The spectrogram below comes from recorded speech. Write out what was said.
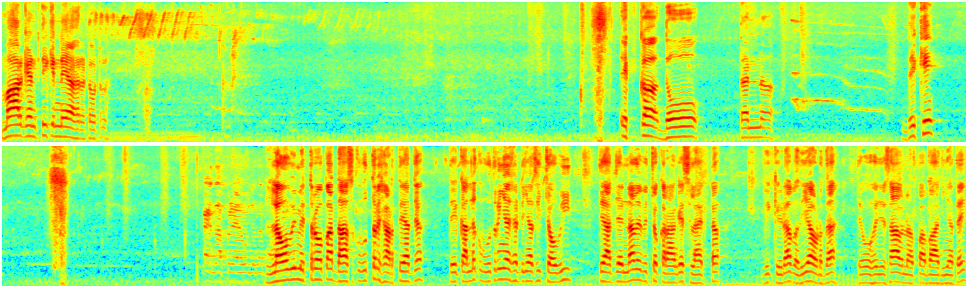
ਮਾਰ ਗਿਣਤੀ ਕਿੰਨੇ ਆ ਫਿਰ ਟੋਟਲ ਇੱਕ, ਦੋ, ਤਿੰਨ। ਦੇਖੀ? ਕਹਿੰਦਾ ਆਪਣੇ ਆਉਂ ਜਾਂਦਾ ਲਓ ਵੀ ਮਿੱਤਰੋ, ਆਪਾਂ 10 ਕਬੂਤਰ ਛੱਡਤੇ ਅੱਜ ਤੇ ਕੱਲ ਕਬੂਤਰੀਆਂ ਛੱਡੀਆਂ ਸੀ 24 ਤੇ ਅੱਜ ਇਹਨਾਂ ਦੇ ਵਿੱਚੋਂ ਕਰਾਂਗੇ ਸਿਲੈਕਟ ਵੀ ਕਿਹੜਾ ਵਧੀਆ ਉੜਦਾ ਤੇ ਉਹੋ ਜਿਹੇ ਹਿਸਾਬ ਨਾਲ ਆਪਾਂ ਬਾਜੀਆਂ ਤੇ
